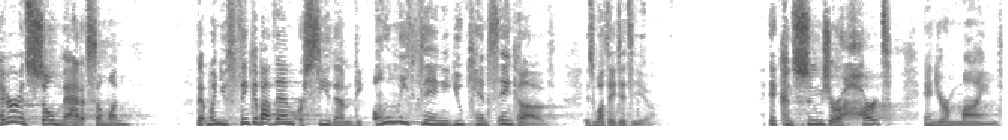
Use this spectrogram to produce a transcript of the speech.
Have you ever been so mad at someone that when you think about them or see them, the only thing you can think of is what they did to you? It consumes your heart and your mind.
